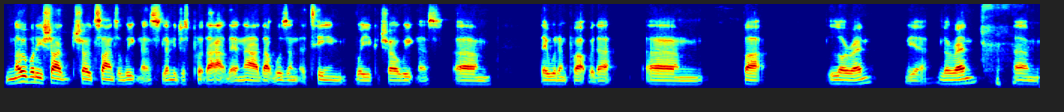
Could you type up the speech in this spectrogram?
Nobody showed showed signs of weakness. Let me just put that out there now. That wasn't a team where you could show weakness. Um, they wouldn't put up with that. Um, but Lauren, yeah, Lauren, um,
